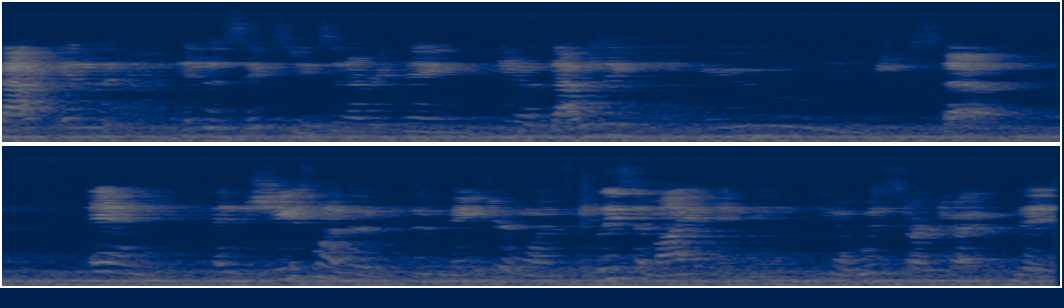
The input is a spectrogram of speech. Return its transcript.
Back in the in the '60s and everything. You know, that was a huge step. And and she's one of the, the major ones, at least in my opinion. You know, with Star Trek, that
